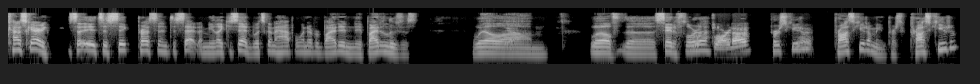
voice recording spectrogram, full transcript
Kind of scary. So it's a sick precedent to set. I mean, like you said, what's going to happen whenever Biden if Biden loses? Will Yeah. um Well, the state of Florida, Florida, persecute Yeah. him, prosecute. I mean, pers- prosecute him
